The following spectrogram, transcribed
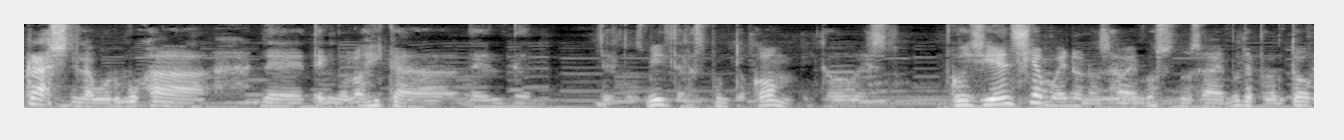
crash de la burbuja de, tecnológica del, del, del 2000, de las .com y todo esto. ¿Coincidencia? Bueno, no sabemos, no sabemos. De pronto,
